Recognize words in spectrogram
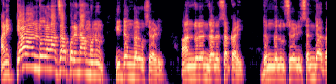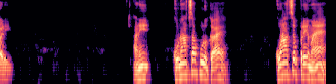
आणि त्या आंदोलनाचा परिणाम म्हणून ही दंगल उसळली. आंदोलन झालं सकाळी दंगल उसळली संध्याकाळी. आणि कोणाचा पुळ काय? कोणाचं प्रेम आहे?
